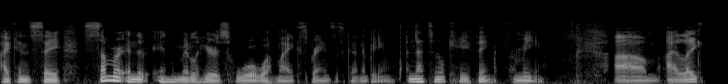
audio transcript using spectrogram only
I can say somewhere in the in the middle here is what my experience is going to be, and that's an okay thing for me. Um, I like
